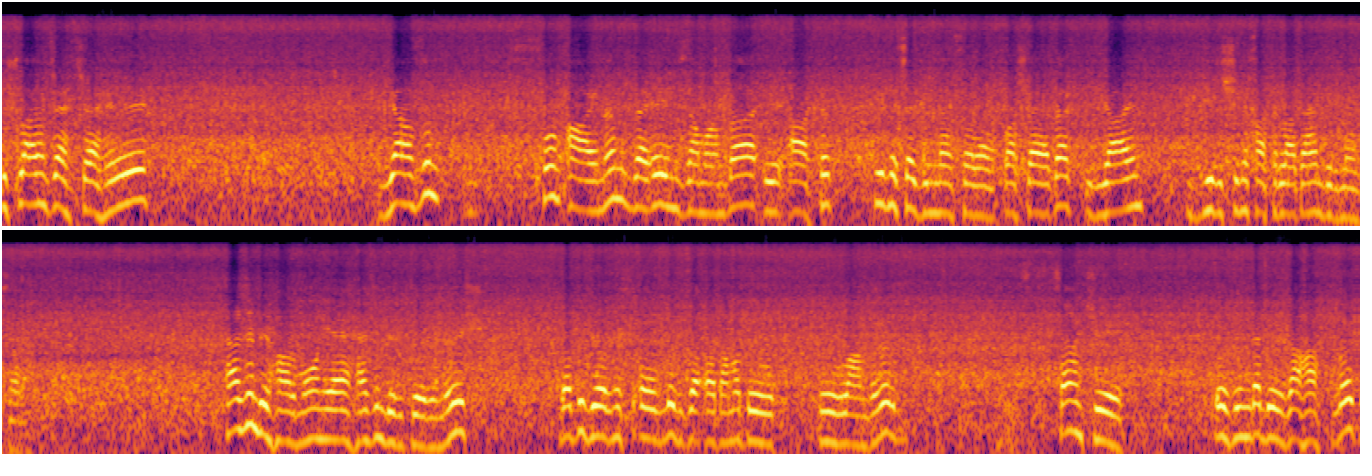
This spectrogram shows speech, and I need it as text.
quşların cəhcəhi yazın son ayının və eyni zamanda e, artıq bir neçə gündən sonra başlayacaq yayın girişini xatırladan bir mənzərə. Həzin bir harmoniya, həzin bir görünüş və bu görünüş olduqca duyğu- duyğulandırır. Sanki özündə bir rahatlıq,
